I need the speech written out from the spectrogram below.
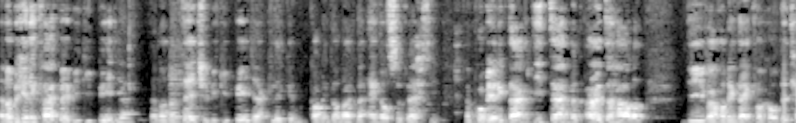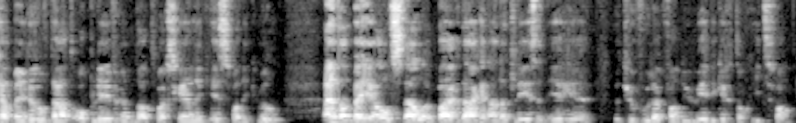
En dan begin ik vaak bij Wikipedia. En dan een tijdje Wikipedia klikken, kan ik dan naar de Engelse versie. En probeer ik daar die termen uit te halen die, waarvan ik denk van, goh, dit gaat mijn resultaat opleveren dat waarschijnlijk is wat ik wil. En dan ben je al snel een paar dagen aan het lezen, eer je het gevoel hebt van, nu weet ik er toch iets van.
